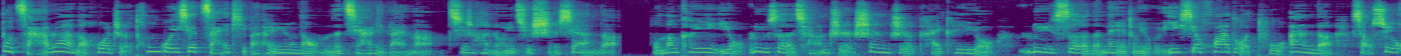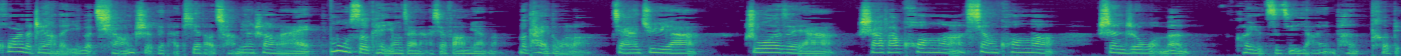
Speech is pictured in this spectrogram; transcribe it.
不杂乱的，或者通过一些载体把它运用到我们的家里来呢，其实很容易去实现的。我们可以有绿色的墙纸，甚至还可以有绿色的那种有一些花朵图案的小碎花的这样的一个墙纸，给它贴到墙面上来。木色可以用在哪些方面呢？那太多了，家具呀、桌子呀、沙发框啊、相框啊，甚至我们。可以自己养一盆特别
